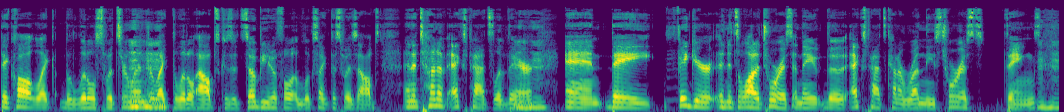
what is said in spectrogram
they call it like the little Switzerland Mm-hmm. or like the little Alps because it's so beautiful. It looks like the Swiss Alps, and a ton of expats live there. Mm-hmm. And they figure, and it's a lot of tourists, and they the expats kind of run these tourist things, Mm-hmm.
